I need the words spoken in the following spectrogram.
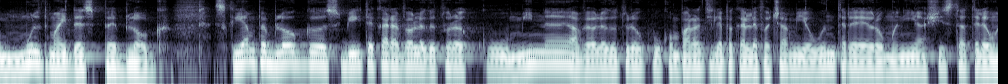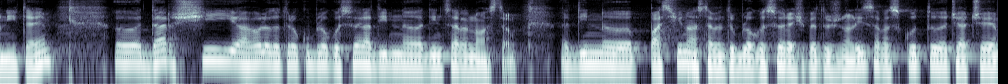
mult mai des pe blog. Scriam pe blog uh, subiecte care aveau legătură cu mine, aveau legătură cu comparațiile pe care le făceam eu între România și Statele Unite dar și aveau legătură cu blogosfera din, din țara noastră. Din pasiunea asta pentru blogosferă și pentru jurnalist s-a născut ceea ce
